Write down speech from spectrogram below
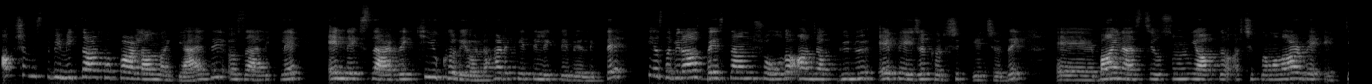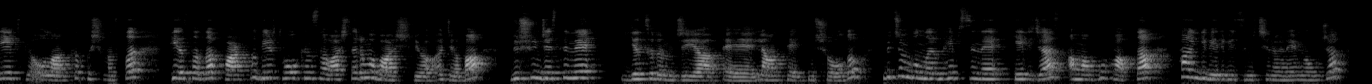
Akşamüstü bir miktar toparlanma geldi. Özellikle endekslerdeki yukarı yönlü hareketlilikle birlikte piyasa biraz beslenmiş oldu ancak günü epeyce karışık geçirdik. Ee, Binance CEO'sunun yaptığı açıklamalar ve FTX ile olan kapışması piyasada farklı bir token savaşları mı başlıyor acaba? Düşüncesini yatırımcıya e, lanse etmiş oldu. Bütün bunların hepsine geleceğiz ama bu hafta hangi veri bizim için önemli olacak?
